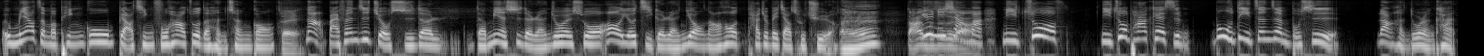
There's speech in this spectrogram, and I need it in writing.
我们要怎么评估表情符号做的很成功？对，那百分之九十的的面试的人就会说，哦，有几个人用，然后他就被叫出去了。哎，因为你想嘛，你做你做 podcast 目的真正不是让很多人看，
